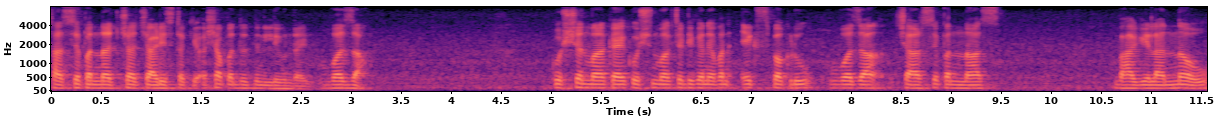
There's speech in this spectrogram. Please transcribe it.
सातशे पन्नासच्या चाळीस टक्के अशा पद्धतीने लिहून राहील. वजा. क्वेश्चन मार्क आहे. क्वेश्चन मार्कच्या ठिकाणी आपण एक्स पकडू. वजा चारशे पन्नास भागीला नऊ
